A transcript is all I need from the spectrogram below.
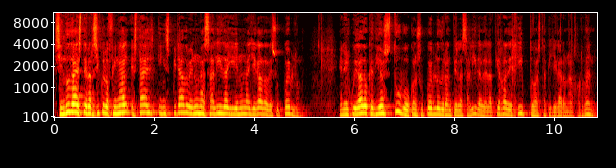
Sin duda, este versículo final está inspirado en una salida y en una llegada de su pueblo, en el cuidado que Dios tuvo con su pueblo durante la salida de la tierra de Egipto hasta que llegaron al Jordán.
